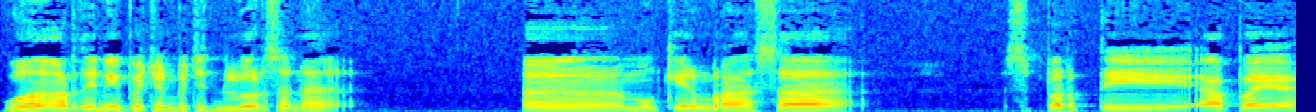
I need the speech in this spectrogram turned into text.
gue gak ngerti nih pecun-pecun di luar sana eh, mungkin merasa seperti apa ya?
